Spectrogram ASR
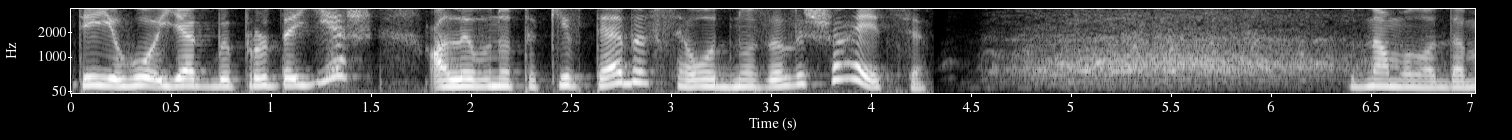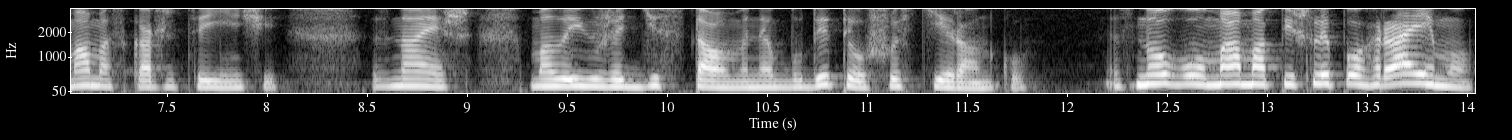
ти його якби продаєш, але воно таки в тебе все одно залишається. Одна молода мама скаржиться іншій. Знаєш, малий уже дістав мене будити о шостій ранку. Знову, мама, пішли пограємо.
